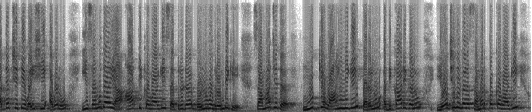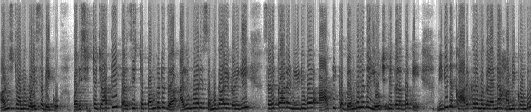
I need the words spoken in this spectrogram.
ಅಧ್ಯಕ್ಷತೆ ವಹಿಸಿ ಅವರು ಈ ಸಮುದಾಯ ಆರ್ಥಿಕವಾಗಿ ಸದೃಢಗೊಳ್ಳುವುದರೊಂದಿಗೆ ಸಮಾಜದ ಮುಖ್ಯ ವಾಹಿನಿಗೆ ತರಲು ಅಧಿಕಾರಿಗಳು ಯೋಜನೆಗಳ ಸಮರ್ಪಕವಾಗಿ ಅನುಷ್ಠಾನಗೊಳಿಸಬೇಕು. ಪರಿಶಿಷ್ಟ ಜಾತಿ, ಪರಿಶಿಷ್ಟ ಪಂಗಡದ ಅಲೆಮಾರಿ ಸಮುದಾಯಗಳಿಗೆ ಸರ್ಕಾರ ನೀಡುವ ಆರ್ಥಿಕ ಬೆಂಬಲದ ಯೋಜನೆಗಳ ಬಗ್ಗೆ ವಿವಿಧ ಕಾರ್ಯಕ್ರಮಗಳನ್ನು ಹಮ್ಮಿಕೊಂಡು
